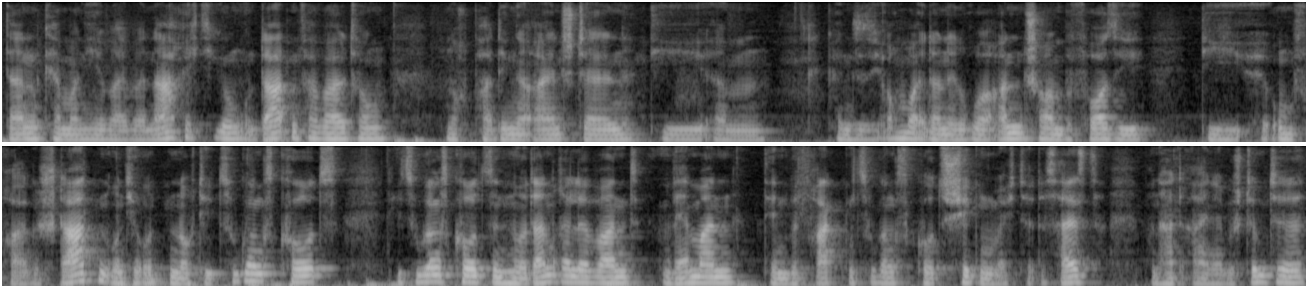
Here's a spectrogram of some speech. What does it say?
Dann kann man hier bei Benachrichtigung und Datenverwaltung noch ein paar Dinge einstellen, die ähm, können Sie sich auch mal dann in Ruhe anschauen, bevor Sie die äh, Umfrage starten und hier unten noch die Zugangscodes. Die Zugangscodes sind nur dann relevant, wenn man den befragten Zugangscodes schicken möchte. Das heißt, man hat eine bestimmte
